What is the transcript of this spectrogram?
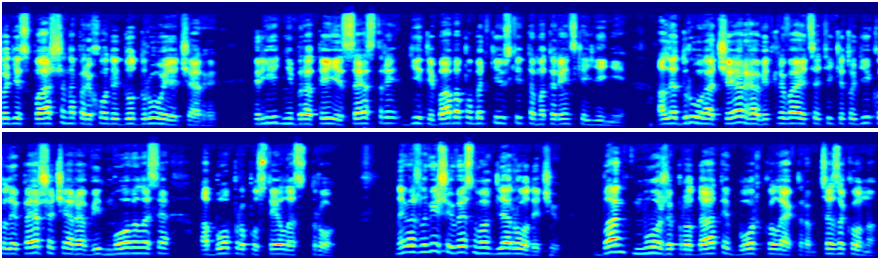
Тоді спадщина переходить до другої черги. Рідні брати і сестри, діти баба по батьківській та материнській лінії. Але друга черга відкривається тільки тоді, коли перша черга відмовилася або пропустила строк. Найважливіший висновок для родичів. Банк може продати борг колекторам, це законно.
